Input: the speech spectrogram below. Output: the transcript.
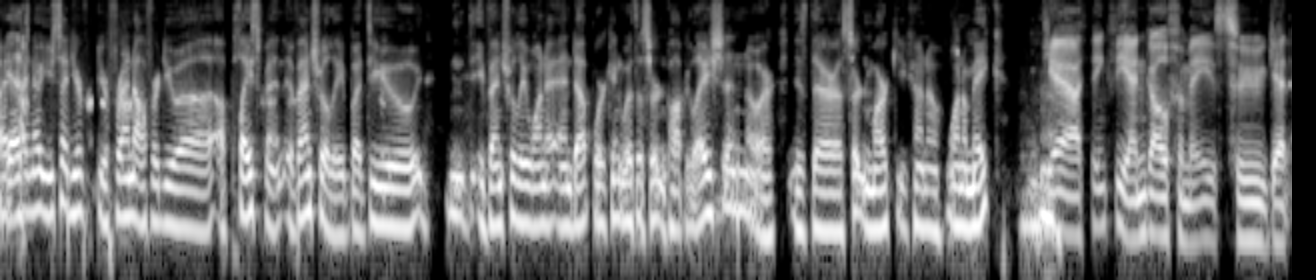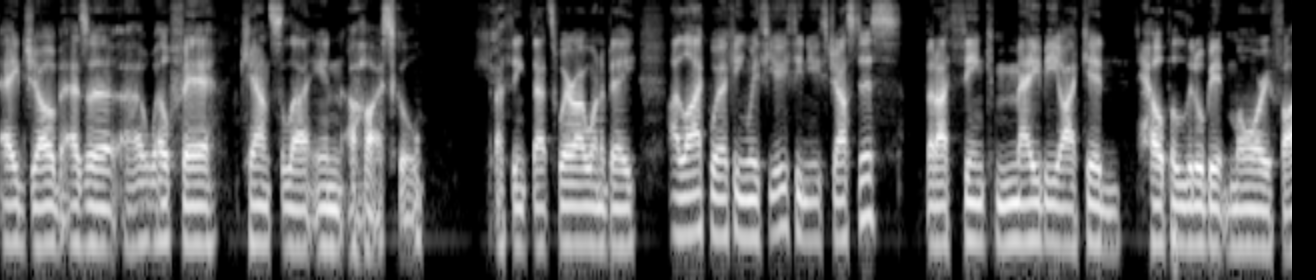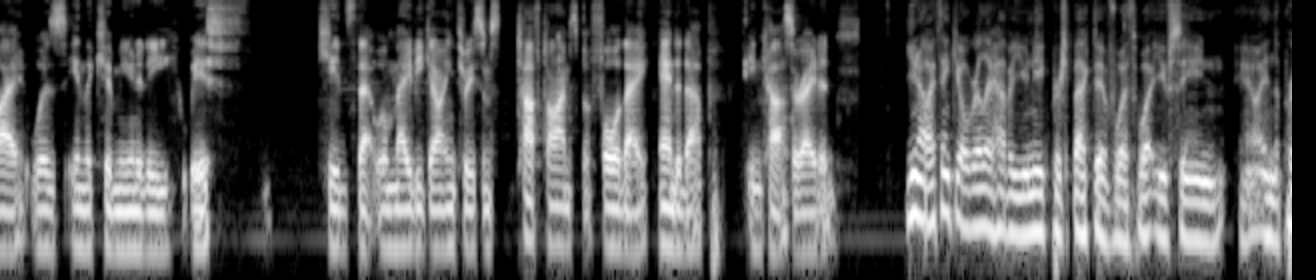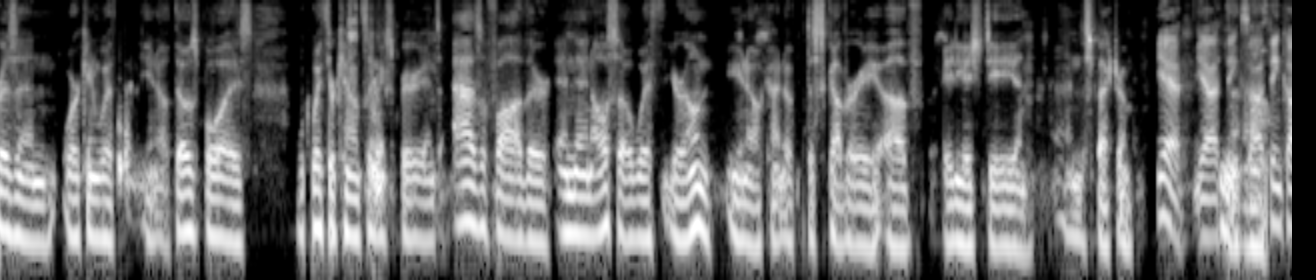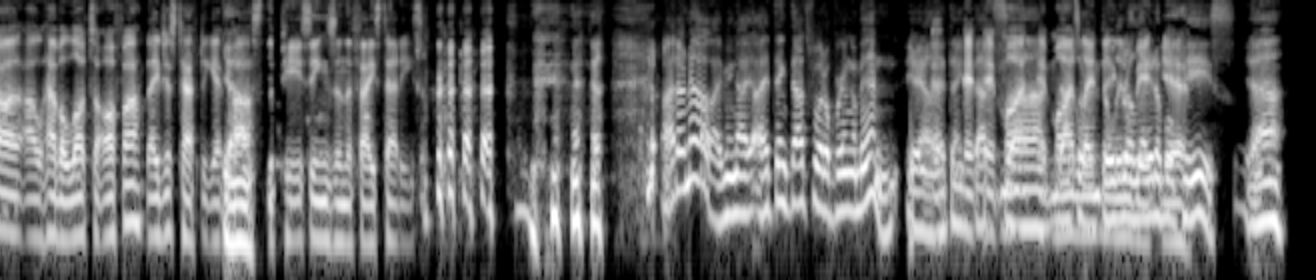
I, I, know you said your your friend offered you a, a, placement eventually, but do you eventually want to end up working with a certain population, or is there a certain mark you kind of want to make? Yeah, I think the end goal for me is to get a job as a, a welfare counselor in a high school. I think that's where I want to be. I like working with youth in youth justice, but I think maybe I could help a little bit more if I was in the community with kids that were maybe going through some tough times before they ended up incarcerated. You know, I think you'll really have a unique perspective with what you've seen, you know, in the prison, working with, you know, those boys with your counseling experience as a father and then also with your own you know kind of discovery of adhd and and the spectrum. Yeah yeah i think so. I think I'll, I'll, have a lot to offer. They just have to get yeah. past the piercings and the face tatties. I don't know. I mean I, I think that's what'll bring them in. Yeah i think it, that's uh, it might, it might lend a, a little relatable bit yeah. piece. Yeah.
